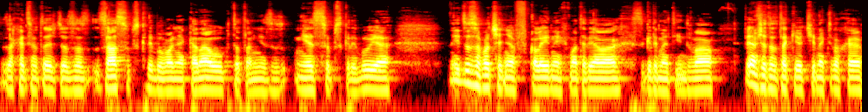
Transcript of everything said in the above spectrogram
Zachęcam też do za- zasubskrybowania kanału, kto tam nie, nie subskrybuje. No i do zobaczenia w kolejnych materiałach z Gry Metin 2. Wiem, że to taki odcinek trochę.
